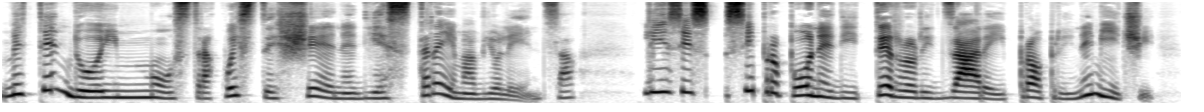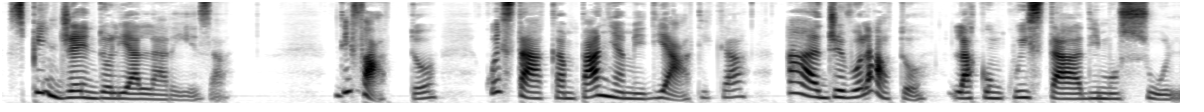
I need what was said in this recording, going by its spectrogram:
Mettendo in mostra queste scene di estrema violenza, l'ISIS si propone di terrorizzare i propri nemici spingendoli alla resa. Di fatto, questa campagna mediatica ha agevolato la conquista di Mosul.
